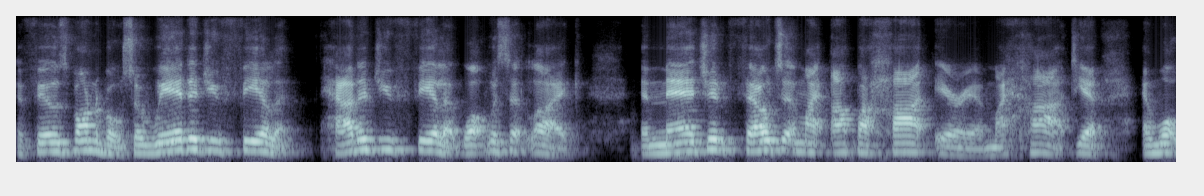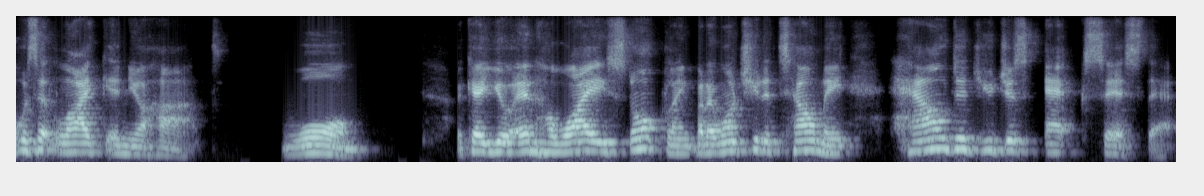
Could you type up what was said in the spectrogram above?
It feels vulnerable. So where did you feel it? How did you feel it? What was it like? Imagine, felt it in my upper heart area, my heart, yeah. And what was it like in your heart? Warm. Okay, you're in Hawaii snorkeling, but I want you to tell me, how did you just access that?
